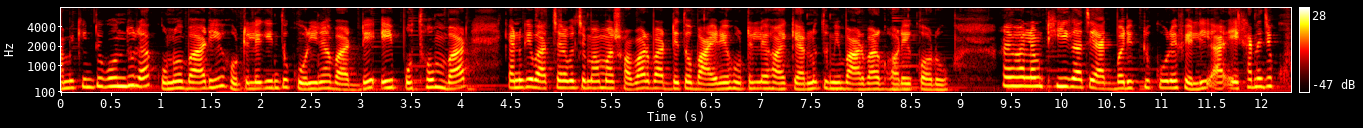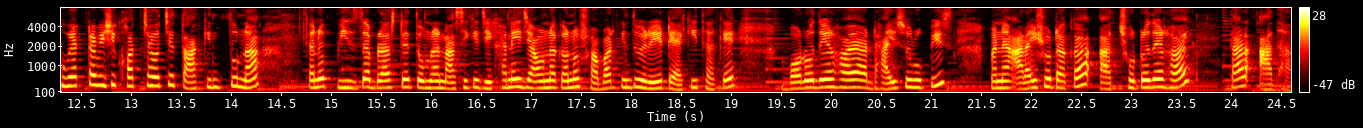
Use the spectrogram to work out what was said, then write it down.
আমি কিন্তু বন্ধুরা কোনো বারই হোটেলে কিন্তু করি না বার্থডে। এই প্রথমবার কেন কি বাচ্চারা বলছে, মামা, সবার বার্থডে তো বাইরে হোটেলে হয়, কেন তুমি বারবার ঘরে করো? আমি ভাবলাম, ঠিক আছে, একবার একটু করে ফেলি। আর এখানে যে খুব একটা বেশি খরচা হচ্ছে তা কিন্তু না। কেন পিৎজা ব্রাস্টে তোমরা নাসিকে যেখানেই যাও না কেন, সবার কিন্তু রেট একই থাকে। বড়দের হয় আর ঢাইশো রুপিস মানে আড়াইশো টাকা, আর ছোটদের হয় তার আধা।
